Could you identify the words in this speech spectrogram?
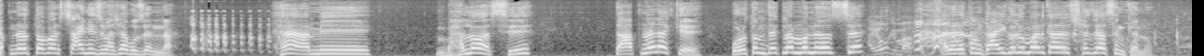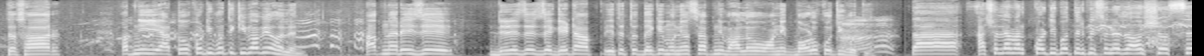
আপনারা তো আবার চাইনিজ ভাষা বুঝেন না। হ্যাঁ আমি ভালো আছি। তা আপনারা কে? প্রথম দেখলাম মনে হচ্ছে আর এরকম গাই গরু মার্কা সেজে আছেন কেন? তো স্যার আপনি এত কোটিপতি কীভাবে হলেন? আপনার এই যে ড্রেসের যে গেট আপ এতে তো দেখে মনে হচ্ছে আপনি ভালো অনেক বড় কোটিপতি। তা আসলে আমার কোটিপতির পিছনের রহস্য হচ্ছে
